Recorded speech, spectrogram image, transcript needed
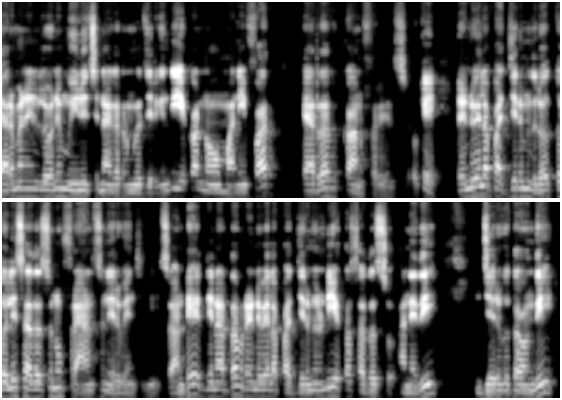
జర్మనీలోని మ్యూనిచ్ నగరంలో జరిగింది ఈ యొక్క no money for terror conference. Okay. 2018లో తొలి సదస్సును ఫ్రాన్స్ నిర్వహించింది. సో, అంటే దీని అర్థం 2018 నుండి యొక్క సదస్సు అనేది జరుగుతూ ఉంది.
